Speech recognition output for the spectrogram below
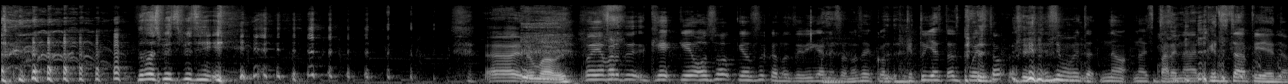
No, espérate, espérate. Ay, no mames. Güey, aparte, qué, qué oso, qué oso cuando te digan eso, no sé, que tú ya estás puesto en ese momento. No, no es para nada lo que te estaba pidiendo.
